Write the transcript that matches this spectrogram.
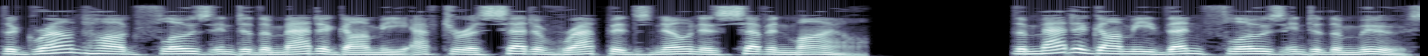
The Groundhog flows into the Mattagami after a set of rapids known as Seven Mile. The Mattagami then flows into the Moose.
